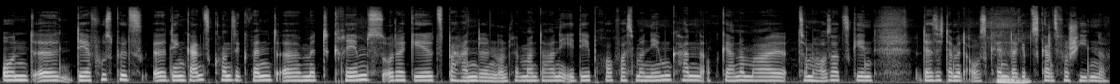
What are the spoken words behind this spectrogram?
Und der Fußpilz äh, den ganz konsequent äh, mit Cremes oder Gels behandeln. Und wenn man da eine Idee braucht, was man nehmen kann, auch gerne mal zum Hausarzt gehen, der sich damit auskennt. Mhm. Da gibt es ganz verschiedene.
